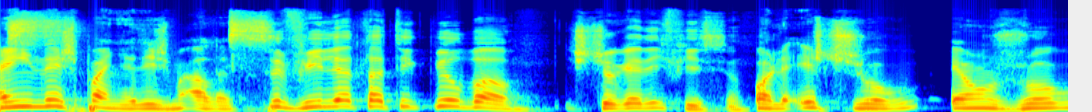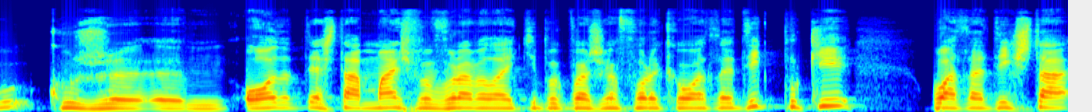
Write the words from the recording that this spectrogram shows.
Ainda em Espanha, diz-me, Alex. Sevilha Tático Bilbao. Este jogo é difícil. Olha, este jogo é um jogo cuja odd até está mais favorável à equipa que vai jogar fora que o Atlético, porque o Atlético está,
